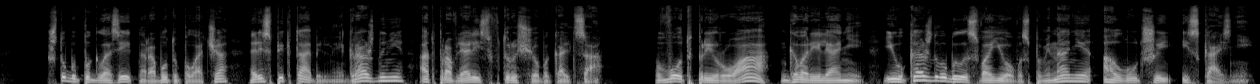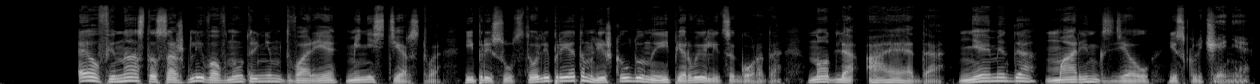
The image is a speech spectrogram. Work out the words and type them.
Чтобы поглазеть на работу палача, респектабельные граждане отправлялись в трущобы кольца — «Вот при Руа», — говорили они, и у каждого было свое воспоминание о лучшей из казней. Элфи Наста сожгли во внутреннем дворе министерства, и присутствовали при этом лишь колдуны и первые лица города. Но для Аэда, Немеда, Маринг сделал исключение.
